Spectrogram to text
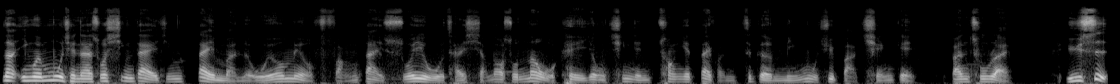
那因为目前来说，信贷已经贷满了，我又没有房贷，所以我才想到说，那我可以用青年创业贷款这个名目去把钱给搬出来。于是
